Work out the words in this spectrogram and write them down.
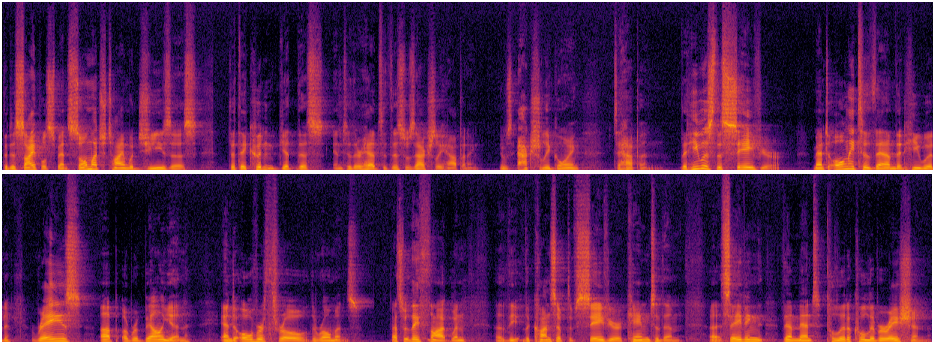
the disciples spent so much time with Jesus that they couldn't get this into their heads that this was actually happening? It was actually going to happen. That he was the Savior meant only to them that he would raise up a rebellion and overthrow the Romans. That's what they thought when uh, the, the concept of Savior came to them. Uh, saving them meant political liberation,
